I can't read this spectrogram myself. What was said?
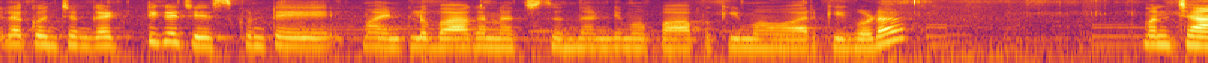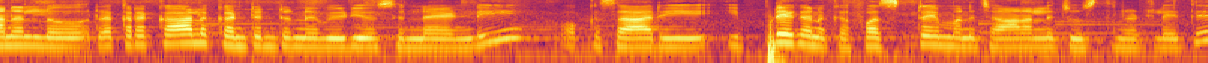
ఇలా కొంచెం గట్టిగా చేసుకుంటే మా ఇంట్లో బాగా నచ్చుతుందండి మా పాపకి మా వారికి కూడా. మన ఛానల్లో రకరకాల కంటెంట్ ఉన్న వీడియోస్ ఉన్నాయండి. ఒకసారి ఇప్పుడే కనుక ఫస్ట్ టైం మన ఛానల్ని చూస్తున్నట్లయితే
